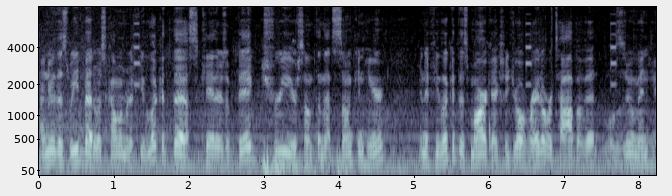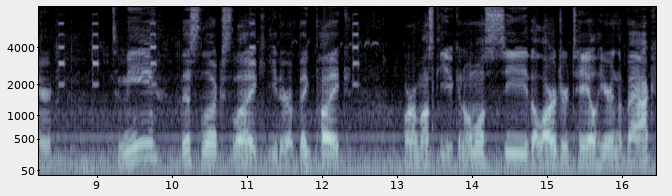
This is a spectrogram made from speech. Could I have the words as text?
I knew this weed bed was coming, but if you look at this, okay, there's a big tree or something that's sunk in here. And if you look at this mark, I actually drove right over top of it. We'll zoom in here. To me, this looks like either a big pike or a muskie. You can almost see the larger tail here in the back.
